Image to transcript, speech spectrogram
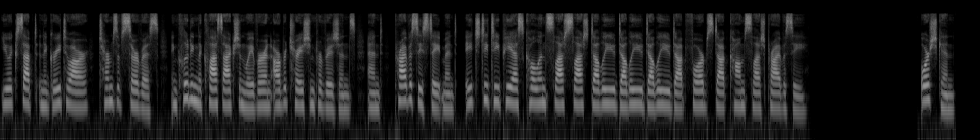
you accept and agree to our terms of service, including the class action waiver and arbitration provisions, and privacy statement, https colon slash slash www.forbes.com slash privacy. Oreshkin,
